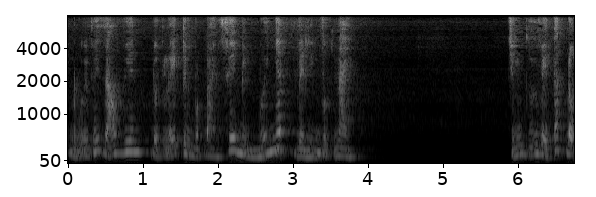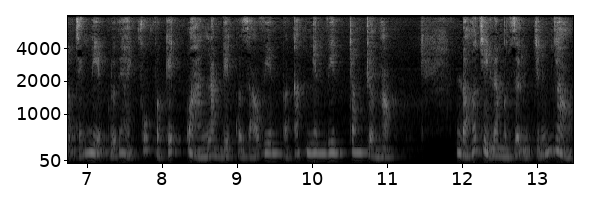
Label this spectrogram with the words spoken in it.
đối với giáo viên được lấy từ một bài phê bình mới nhất về lĩnh vực này. Chứng cứ về tác động chánh niệm đối với hạnh phúc và kết quả làm việc của giáo viên và các nhân viên trong trường học. Đó chỉ là một dẫn chứng nhỏ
